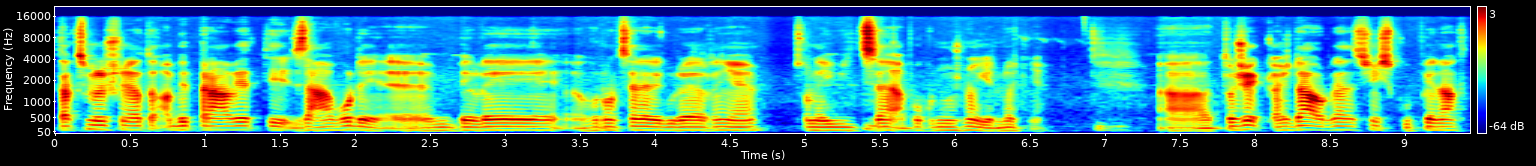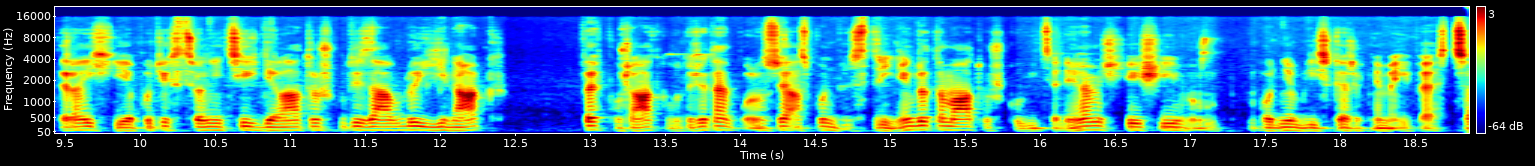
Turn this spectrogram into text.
tak jsme došli na to, aby právě ty závody eh, byly hodnoceny regulérně, co nejvíce a pokud možno jednotně. A to, že každá organizační skupina, která jich je po těch střelnicích, dělá trošku ty závody jinak, to je v pořádku, protože ten prostě aspoň bystrý. Někdo to má trošku více dynamičtější, hodně blízké, řekněme, IPSC.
